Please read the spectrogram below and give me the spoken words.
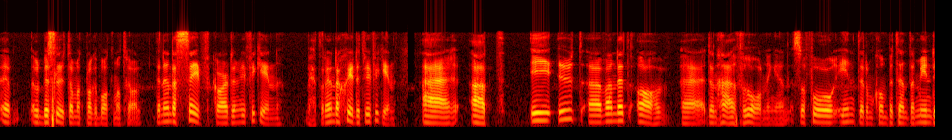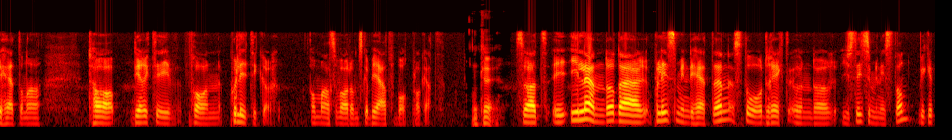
eh, eller besluta om att plocka bort material. Den enda safeguarden vi fick in, heter det, enda skyddet vi fick in, är att i utövandet av eh, den här förordningen så får inte de kompetenta myndigheterna ta direktiv från politiker om alltså vad de ska begära att få bortplockat. Okej, Så att i, i länder där Polismyndigheten står direkt under justitieministern, vilket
